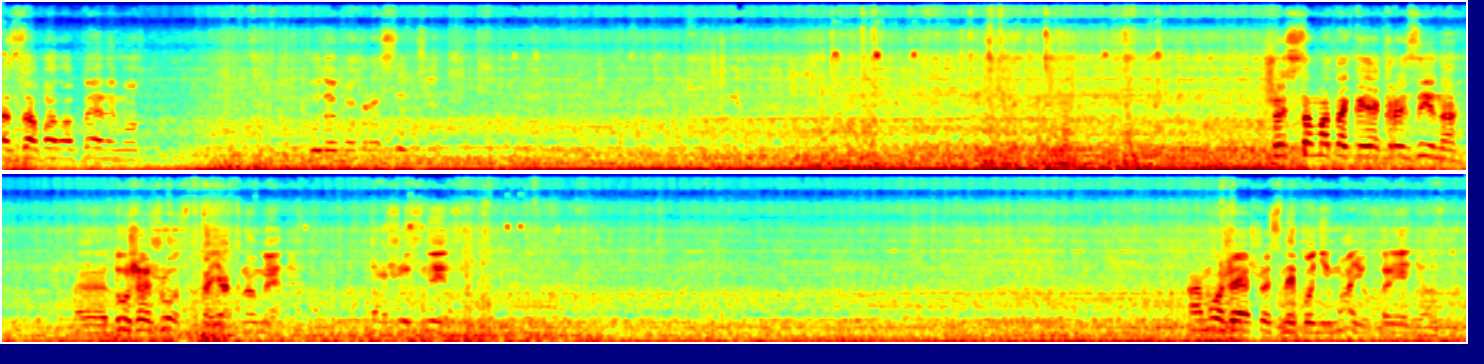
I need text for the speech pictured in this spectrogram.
Зараз забалабенимо. Буде по красоті. Щось сама таке, як резина, е, дуже жорстка, як на мене. Та що знизу. А може я щось не понімаю, хрень його знає.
